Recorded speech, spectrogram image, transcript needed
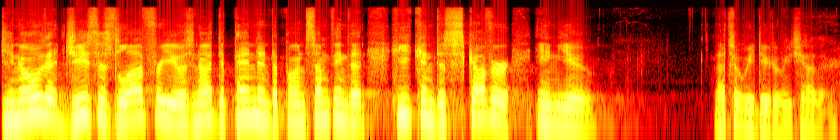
Do you know that Jesus' love for you is not dependent upon something that he can discover in you? That's what we do to each other.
